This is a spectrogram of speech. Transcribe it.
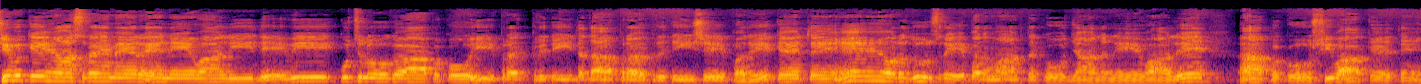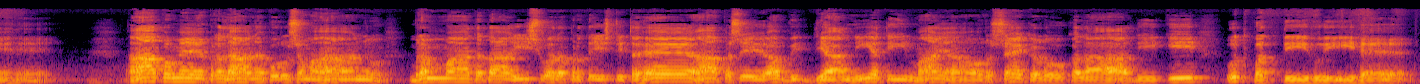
शिव के आश्रय में रहने वाली देवी कुछ लोग आपको ही प्रकृति तथा प्रकृति से परे कहते हैं और दूसरे परमार्थ को जानने वाले आपको शिवा कहते हैं। आप में प्रधान पुरुष महान ब्रह्मा तथा ईश्वर प्रतिष्ठित है। आपसे अविद्या, नियति, माया और सैकड़ों कला आदि की उत्पत्ति हुई है।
